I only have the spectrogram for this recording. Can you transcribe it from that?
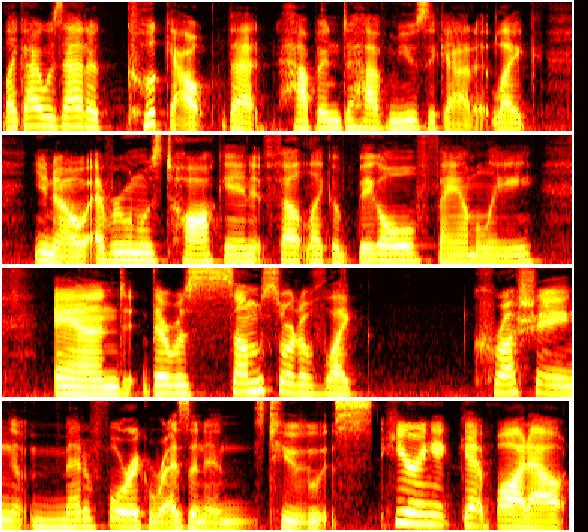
like I was at a cookout that happened to have music at it. Like, you know, everyone was talking. It felt like a big old family. And there was some sort of like crushing metaphoric resonance to hearing it get bought out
